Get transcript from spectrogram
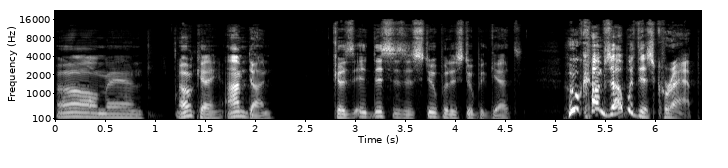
Oh man. Okay, I'm done. Because this is as stupid as stupid gets. Who comes up with this crap?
